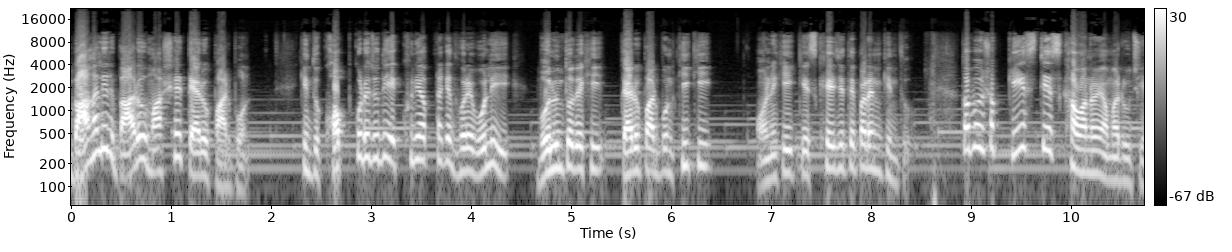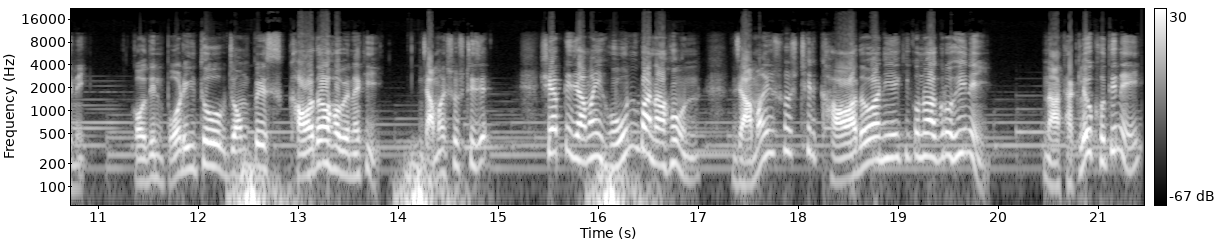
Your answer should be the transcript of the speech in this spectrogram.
বাঙালির বারো মাসে তেরো পার্বণ। কিন্তু খপ করে যদি এক্ষুনি আপনাকে ধরে বলি, বলুন তো দেখি তেরো পার্বণ কি কি? অনেকেই কেস খেয়ে যেতে পারেন কিন্তু। তবে ওইসব কেস টেস খাওয়ানোয় আমার রুচি নেই। কদিন পরেই তো জম্পেস খাওয়া দাওয়া হবে নাকি? জামাই ষষ্ঠী যে? সে আপনি জামাই হন বা না হন, জামাই ষষ্ঠীর খাওয়া দাওয়া নিয়ে কি কোনো আগ্রহী নেই? না থাকলেও ক্ষতি নেই,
